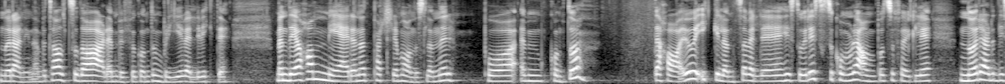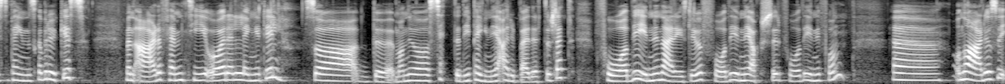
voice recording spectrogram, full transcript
når regningen er betalt, så da er den bufferkontoen blir veldig viktig. Men det å ha mer enn et par-tre månedslønner på en konto, det har jo ikke lønt seg veldig historisk. Så kommer det an på selvfølgelig når er det disse pengene skal brukes. Men er det fem-ti år eller lenger til, så bør man jo sette de pengene i arbeid, rett og slett. Få de inn i næringslivet, få de inn i aksjer, få de inn i fond. Uh, og nå er det jo så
